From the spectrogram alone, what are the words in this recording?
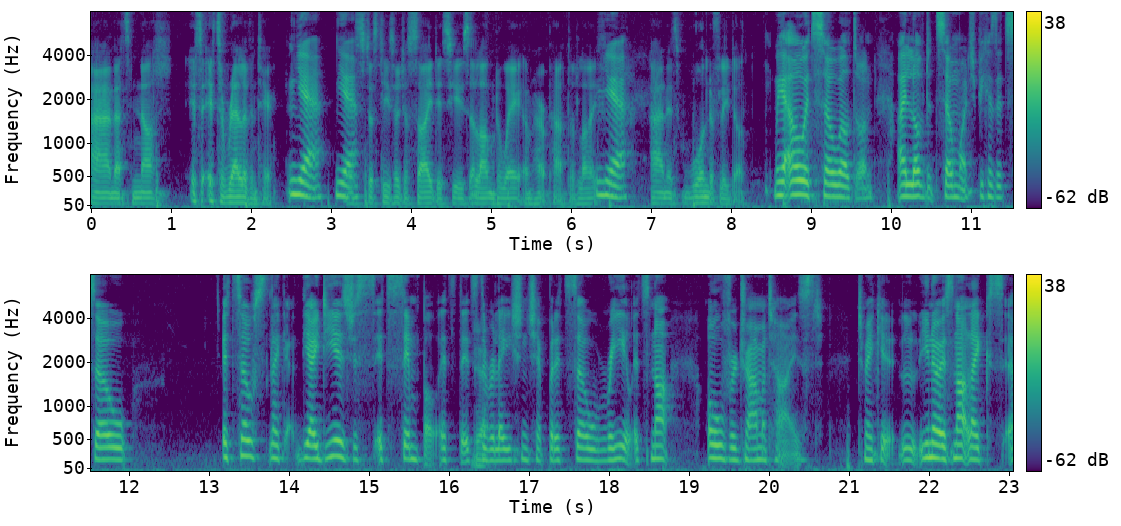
and that's not. It's it's irrelevant here. yeah, yeah, It's just these are just side issues along the way on her path of life, yeah. and it's wonderfully done. Yeah, oh, it's so well done. I loved it so much because it's so. It's so like the idea is just it's simple. It's it's Yeah. the relationship, but it's so real. It's not over dramatized to make it. You know, it's not like uh,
